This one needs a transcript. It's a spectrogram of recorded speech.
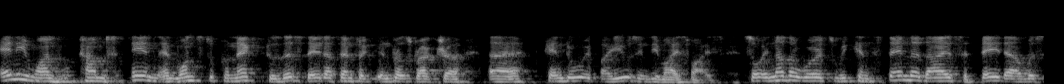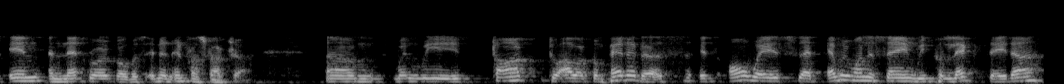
anyone who comes in and wants to connect to this data-centric infrastructure uh, can do it by using deviceWISE. So in other words, we can standardize the data within a network or within an infrastructure. Um, when we talk to our competitors, it's always that everyone is saying we collect data,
